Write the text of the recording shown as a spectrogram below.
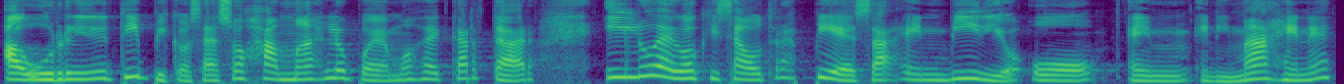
aburrido y típico. O sea, eso jamás lo podemos descartar. Y luego quizá otras piezas en vídeo o en, en imágenes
